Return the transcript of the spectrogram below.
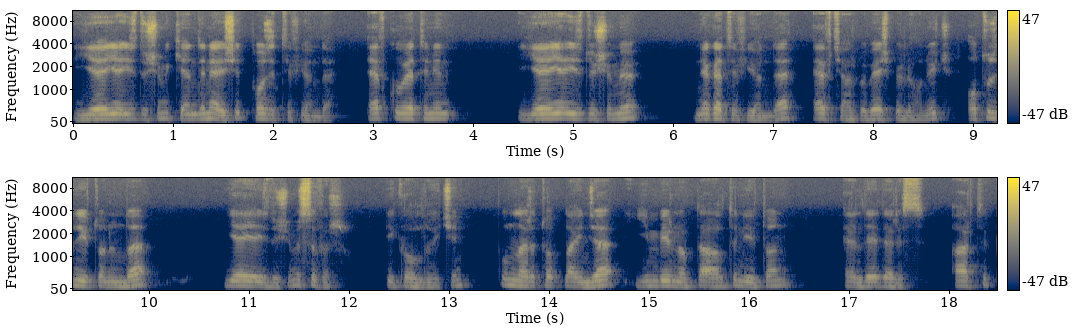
y'ye iz düşümü kendine eşit pozitif yönde. F kuvvetinin y'ye iz düşümü negatif yönde. F çarpı 5 bölü 13. 30 Newton'un da y'ye iz düşümü 0 dik olduğu için. Bunları toplayınca 21.6 Newton elde ederiz. Artık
